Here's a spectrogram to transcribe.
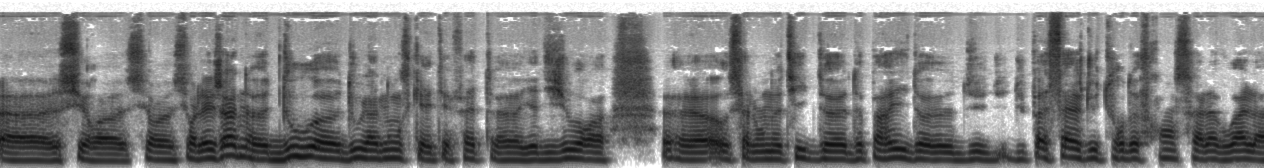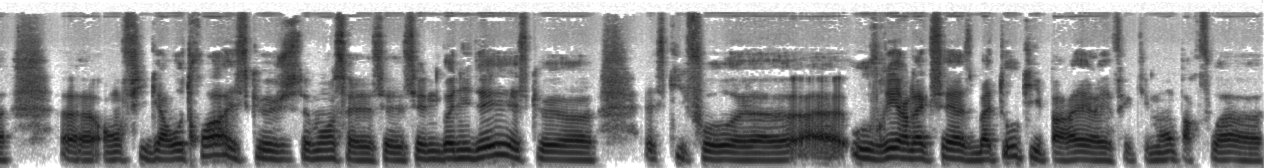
euh, sur, sur, sur les jeunes, d'où, d'où l'annonce qui a été faite il y a dix jours au Salon nautique de, de Paris de, du, du, passage du Tour de France à la voile en Figaro 3. Est-ce que justement c'est, c'est, une bonne idée? Est-ce, que, est-ce qu'il faut ouvrir l'accès à ce bateau qui paraît effectivement parfois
